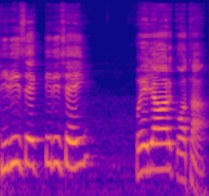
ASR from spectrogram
তিরিশ একত্রিশেই হয়ে যাওয়ার কথা।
